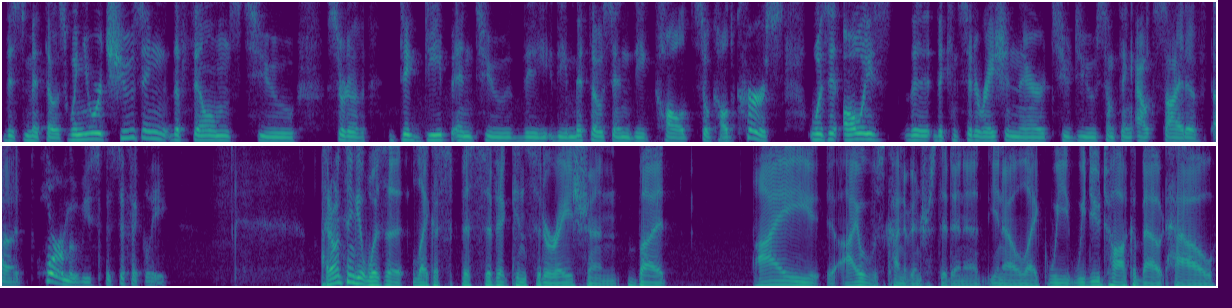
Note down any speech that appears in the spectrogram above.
this mythos. When you were choosing the films to sort of dig deep into the the mythos and the called so-called curse was it always the the consideration there to do something outside of uh, horror movies specifically I don't think it was a like a specific consideration, but I I was kind of interested in it. You know, like we we do talk about how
